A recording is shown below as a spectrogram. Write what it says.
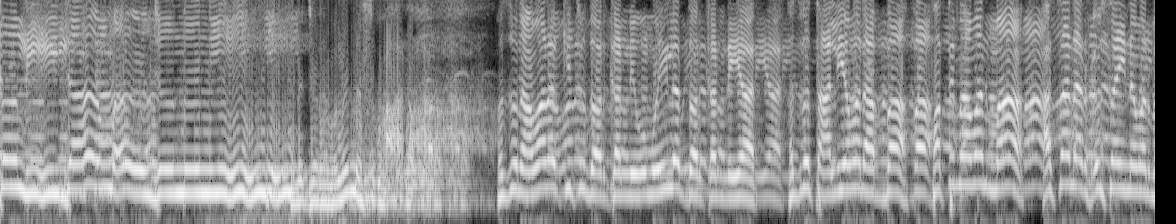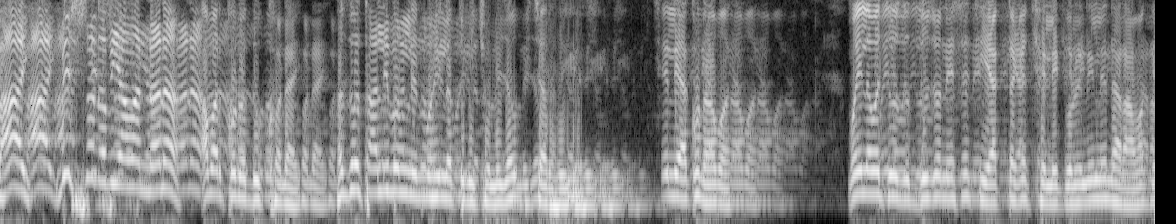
কলি জামা জননী। জোরে বলেন সুবহানাল্লাহ। হুজুর আমার আর কিছু দরকার নেই ও মহিলার দরকার নেই আর। হজরত আলী আমার আব্বা ফাতেমা আমার মা হাসান আর হুসাইন আমার ভাই বিশ্ব নবী আমার নানা আমার কোনো দুঃখ নাই। হযরত আলী বললেন মহিলা তুমি চলে যাও বিচার হয়ে গেছে। ছেলে এখন আমার। মহিলা বলছে দুজন এসেছি একটাকে ছেলে করে নিলেন আর আমাকে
